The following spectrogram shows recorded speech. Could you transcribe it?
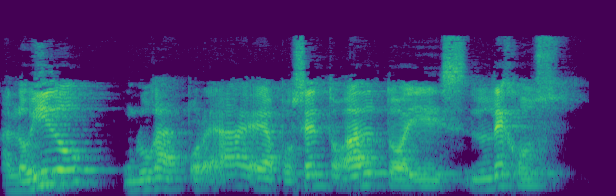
al oído, un lugar por allá, eh, aposento alto, ahí lejos,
